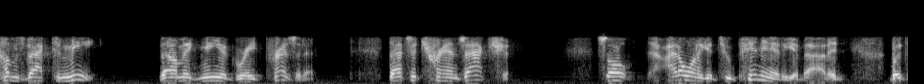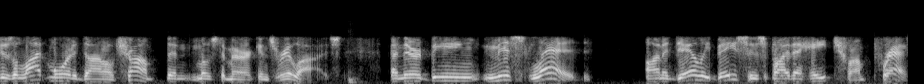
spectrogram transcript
comes back to me. That'll make me a great president. That's a transaction. So I don't want to get too pinheady about it, but there's a lot more to Donald Trump than most Americans realize. And they're being misled on a daily basis by the hate Trump press,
